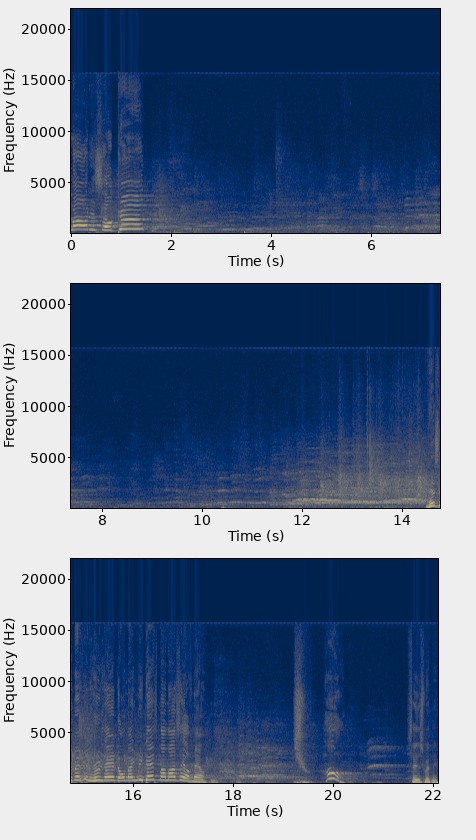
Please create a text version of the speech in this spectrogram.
Lord is so good. Elizabeth and Ruth Ann, don't make me dance by myself now. Oh. Say this with me.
